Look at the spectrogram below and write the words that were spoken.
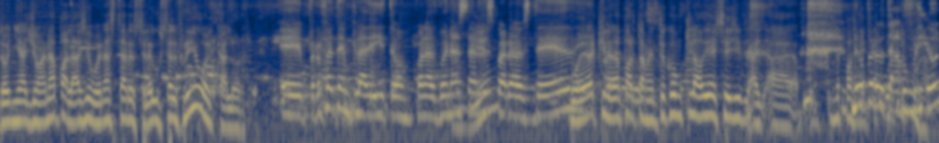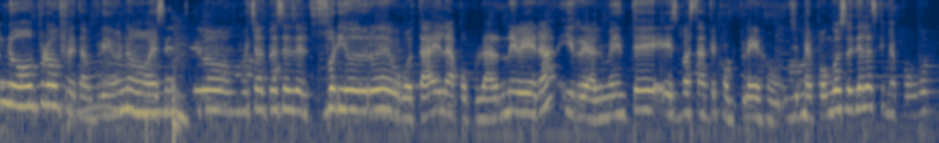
Doña Joana Palacio, buenas tardes. ¿Usted le gusta el frío o el calor? Eh, profe templadito, con las buenas tardes para usted. Voy a alquilar apartamento con Claudia y a- No, pero tan frío no, profe, tan frío no. He sentido muchas veces el frío duro de Bogotá y la popular nevera y realmente es bastante complejo. Yo Me pongo, soy de las que me pongo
